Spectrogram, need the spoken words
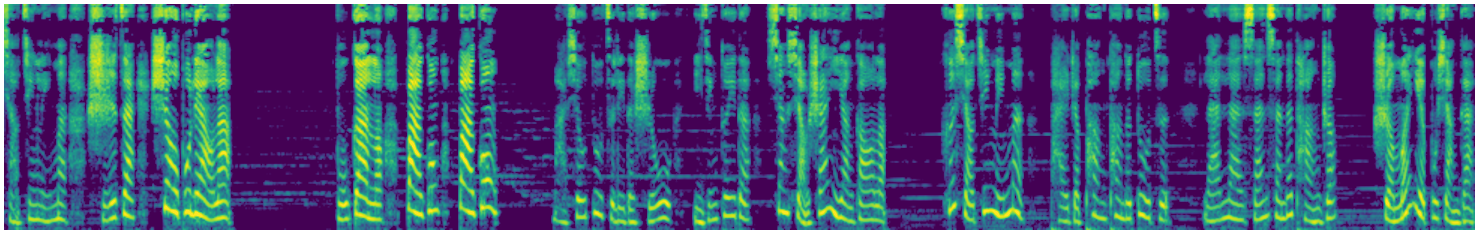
小精灵们实在受不了了，不干了！罢工！罢工！马修肚子里的食物已经堆得像小山一样高了，可小精灵们拍着胖胖的肚子，懒懒散散的躺着，什么也不想干。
